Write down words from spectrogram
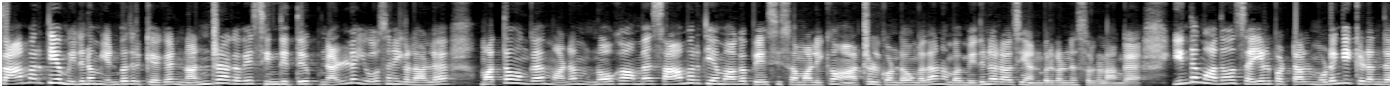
சாமர்த்திய மிதுனம் என்பதற்காக நன்றாகவே சிந்தித்து நல்ல யோசனைகளால் மற்றவங்க மனம் நோகாமல் சாமர்த்தியமாக பேசி சமாளிக்கும் ஆற்றல் கொண்டவங்க தான் நம்ம மிதுன ராசி அன்பர்கள்னு சொல்லலாங்க. இந்த மாதம் செயல்பட்டால் முடங்கி கிடந்த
